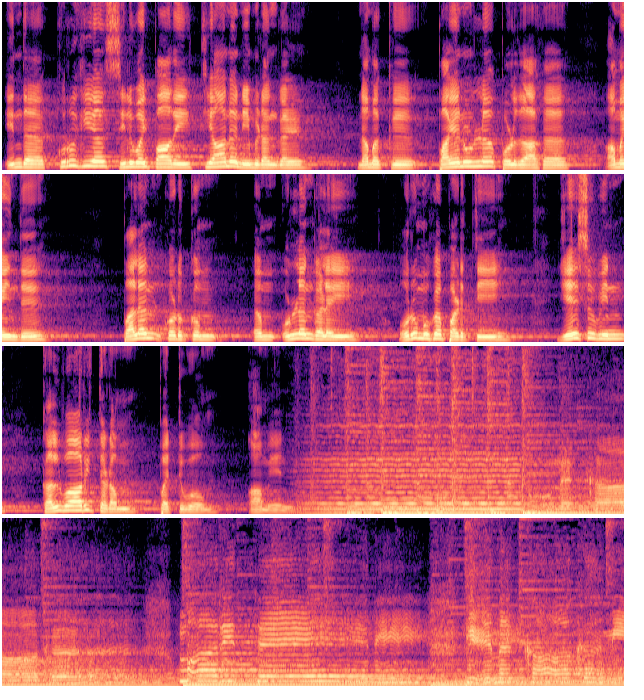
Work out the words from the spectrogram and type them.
இந்த குறுகிய சிலுவை பாதை தியான நிமிடங்கள் நமக்கு பயனுள்ள பொழுதாக அமைந்து பலன் கொடுக்கும் எம் உள்ளங்களை ஒருமுகப்படுத்தி இயேசுவின் கல்வாரி தடம் பற்றுவோம். ஆமேன். உனக்காக மறித்தேனே எனக்காக நீ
